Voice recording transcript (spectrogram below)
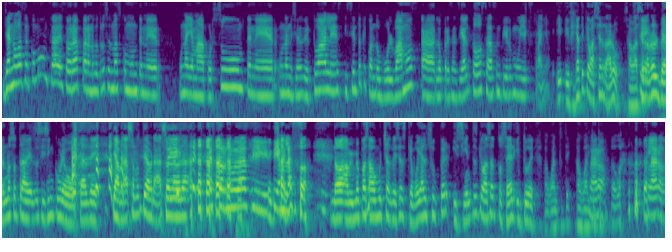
ya no va a ser común, ¿sabes? Ahora para nosotros es más común tener una llamada por Zoom, tener unas misiones virtuales y siento que cuando volvamos a lo presencial todo se va a sentir muy extraño. Y, fíjate que va a ser raro, o sea, va a ser raro el vernos otra vez así sin cubrebocas de te abrazo, no te abrazo, sí. Laura. Estornudas y tiemblas. No, a mí me ha pasado muchas veces que voy al súper y sientes que vas a toser y tú de aguántate, aguántate. Claro, claro,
